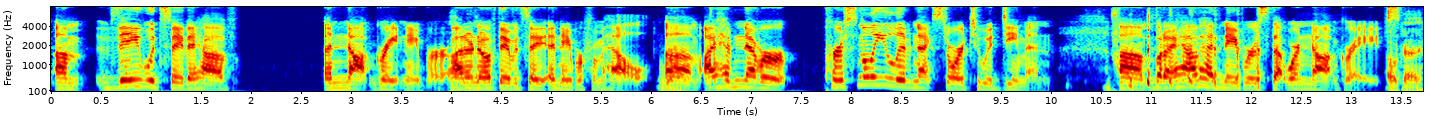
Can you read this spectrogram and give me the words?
Um they would say they have a not great neighbor. I don't know if they would say a neighbor from hell. Right. Um I have never personally lived next door to a demon. Um but I have had neighbors that were not great. Okay,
